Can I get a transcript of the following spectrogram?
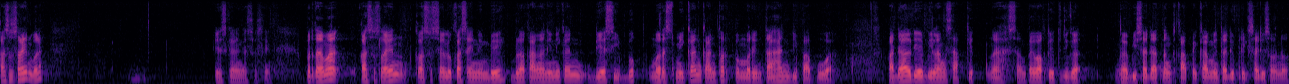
Kasus lain boleh? Ya sekarang kasus lain. Pertama, kasus lain, kasusnya Lukas NMB, belakangan ini kan dia sibuk meresmikan kantor pemerintahan di Papua Padahal dia bilang sakit. Nah, sampai waktu itu juga nggak bisa datang ke KPK minta diperiksa di sono.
